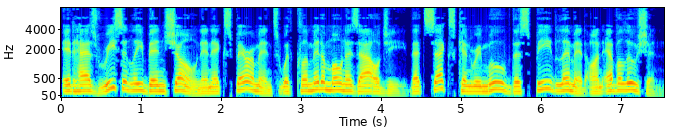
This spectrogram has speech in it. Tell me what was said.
It has recently been shown in experiments with Chlamydomonas algae that sex can remove the speed limit on evolution.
